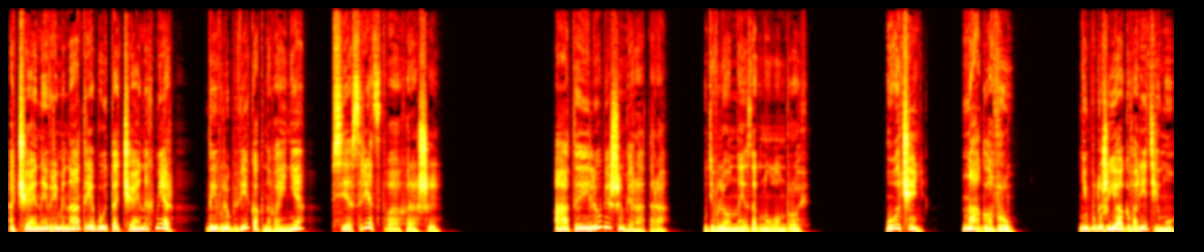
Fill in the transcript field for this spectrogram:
Отчаянные времена требуют отчаянных мер, да и в любви, как на войне, все средства хороши. «А ты любишь императора?» — удивленно изогнул он бровь. «Очень нагло вру. Не буду же я говорить ему,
